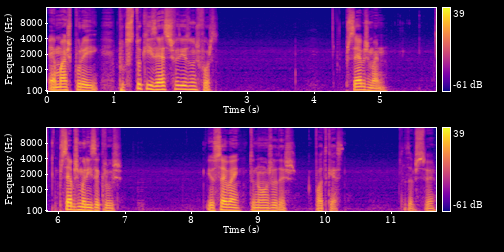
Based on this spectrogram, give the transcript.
É mais por aí. Porque se tu quisesses, fazias um esforço. Percebes, mano? Percebes, Marisa Cruz? Eu sei bem tu não ajudas o podcast. Estás a perceber?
